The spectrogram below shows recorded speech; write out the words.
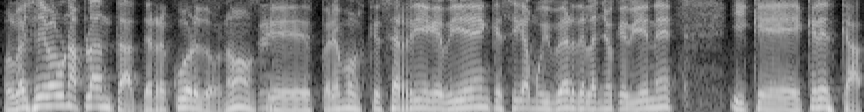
Os vais a llevar una planta de recuerdo, ¿no? Sí. Que esperemos que se riegue bien, que siga muy verde el año que viene y que crezca.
